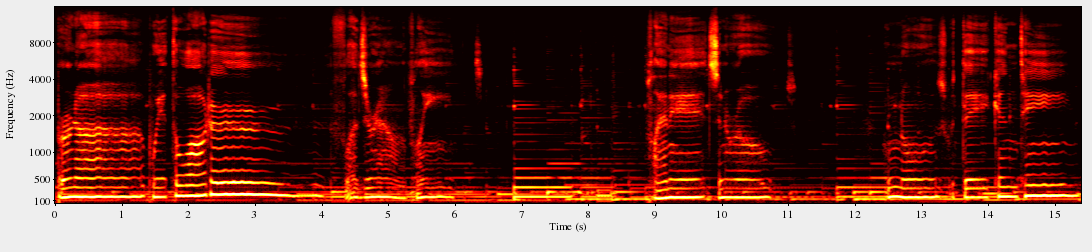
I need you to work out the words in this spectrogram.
Burn up with the water, floods around the plains, planets in a rose. Who knows what they contain?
